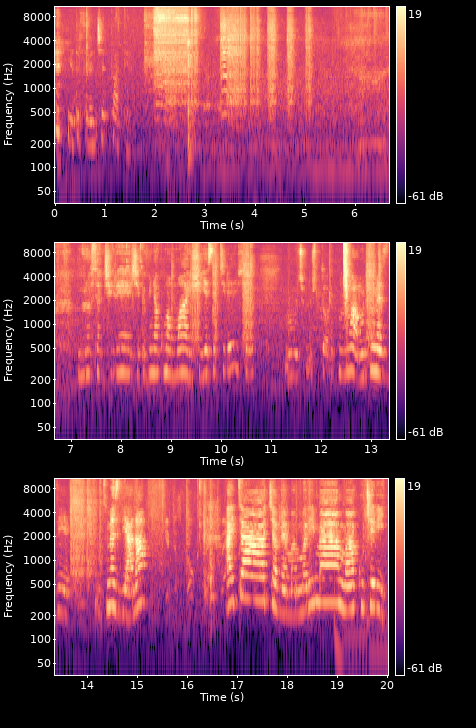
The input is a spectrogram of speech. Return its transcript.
Eu trebuie să le încep toate. Mirosea cireșe, că vine acum mai și iese cireșe. Mamă, ce mișto! Mua, mulțumesc, Die. mulțumesc, Diana! Aici ce avem? Mărimea m-a cucerit.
